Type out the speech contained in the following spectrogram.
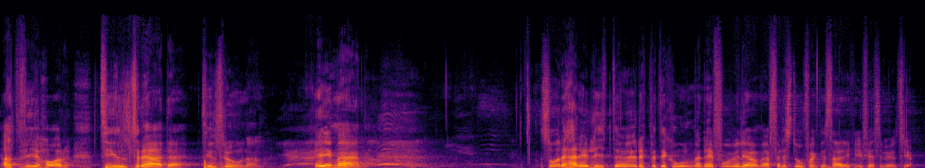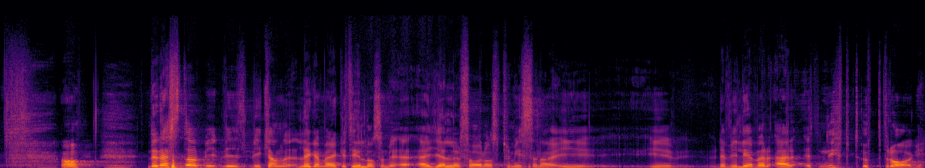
att vi har tillträde till tronen. Amen. Så det här är lite repetition, men det får vi leva med, för det stod faktiskt här i Efesierbrevet 3. Ja. Det nästa vi, vi, vi, kan lägga märke till, då, som är, gäller för oss, premisserna i, i, där vi lever, är ett nytt uppdrag,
